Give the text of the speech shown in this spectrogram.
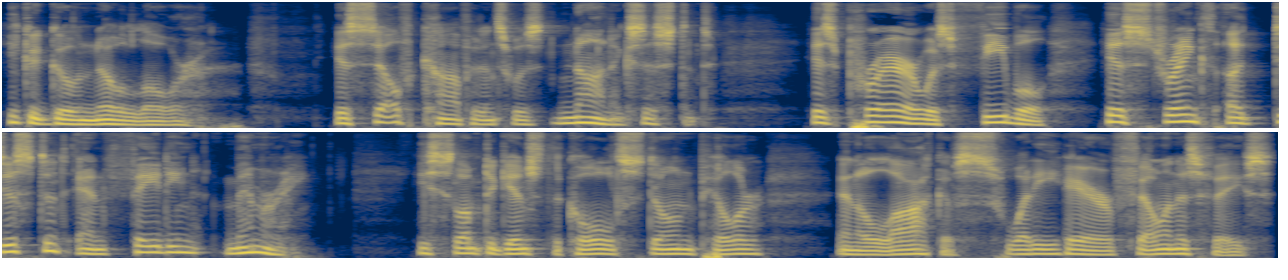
He could go no lower. His self confidence was non existent. His prayer was feeble, his strength a distant and fading memory. He slumped against the cold stone pillar and a lock of sweaty hair fell on his face.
